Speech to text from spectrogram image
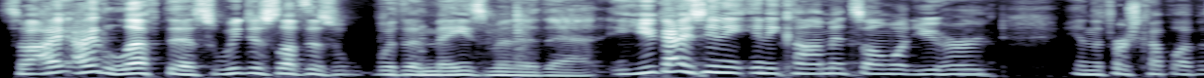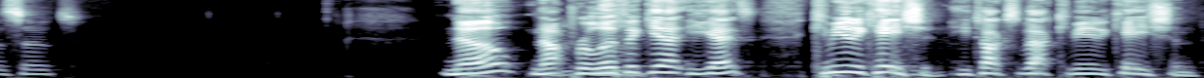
So I, I left this. We just left this with amazement at that. You guys, any any comments on what you heard in the first couple episodes? No, not prolific yet. You guys, communication. He talks about communication,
